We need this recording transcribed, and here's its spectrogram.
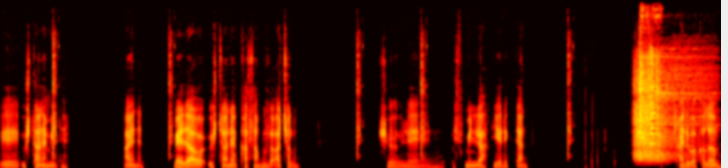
3 tane miydi? Aynen. Bedava 3 tane kasamızı açalım. Şöyle Bismillah diyerekten. Hadi bakalım.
